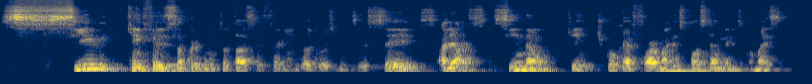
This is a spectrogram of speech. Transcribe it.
Se quem fez essa pergunta está se referindo a 2016, aliás, se não, que de qualquer forma a resposta é a mesma, mas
